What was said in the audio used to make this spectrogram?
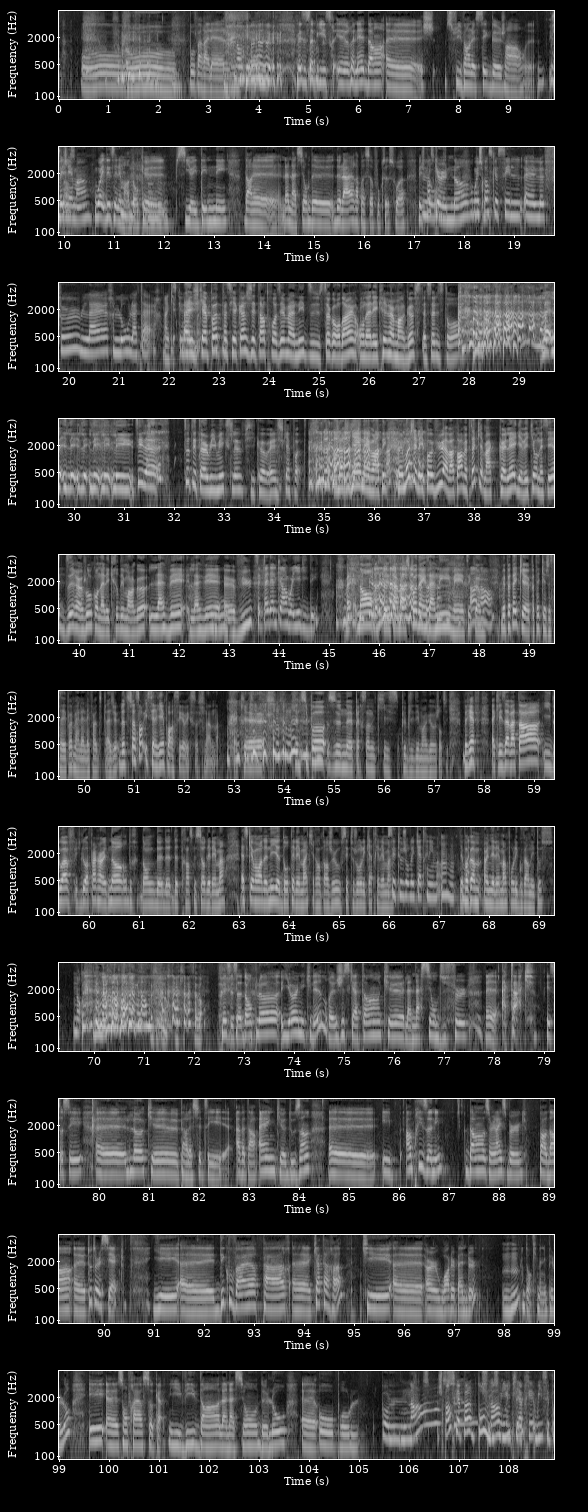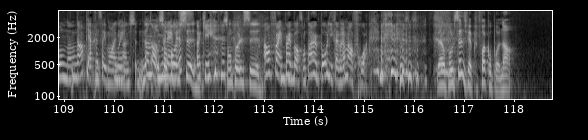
Oh, Oh. beau parallèle. Donc euh, Mais c'est ça, puis il se il renaît dans euh, suivant le cycle de genre euh, Des éléments. Ouais, des éléments. Donc, euh, s'il a été né dans le- la nation de, de l'air, après ça, il faut que ce soit. Mais je pense qu'il y a un ordre. oui, je pense que c'est euh, le feu, l'air, l'eau, la terre. Ok. Parce que- Hey, je capote parce que quand j'étais en troisième année du secondaire, on allait écrire un manga, c'était ça l'histoire. La- les, les, les, les, tu sais, là, tout est un remix, là, puis comme, je capote. On n'a rien inventé. Mais moi, je l'ai pas vu Avatar, mais peut-être que ma collègue avec qui on essayait de dire un jour qu'on allait écrire des mangas l'avait l'avait euh, vu. C'est peut-être elle qui a envoyé l'idée. Ben non, parce que ça marche pas dans les années, mais tu sais Ah, comme. non. Mais peut-être que peut-être que je savais pas, mais elle allait faire du plagiat. De toute façon, il s'est rien passé avec ça finalement. Fait que euh, je ne suis pas une personne qui publie des mangas aujourd'hui. Bref, avec les avatars, ils doivent ils doivent faire un ordre donc de, de, de transmission d'éléments. Est-ce qu'à un moment donné, il y a d'autres éléments qui rentrent en jeu ou c'est toujours les quatre éléments? C'est toujours les quatre éléments. Il y a pas comme un élément pour les gouverner tous? Non. Ok, non, ok, c'est bon. Mais c'est ça. Donc là, il y a un équilibre jusqu'à temps que la nation du feu euh, attaque. Et ça, c'est euh, là que, par la suite, c'est Avatar Aang, qui a 12 ans, euh, est emprisonné dans un iceberg pendant euh, tout un siècle. Il est euh, découvert par euh, Katara, qui est euh, un waterbender. Donc, il manipule l'eau. Et euh, son frère Sokka. Ils vivent dans la nation de l'eau euh, au pôle. Pôle Non. Je pense que pas pôle me Nord, oui, puis après, oui, c'est pôle Nord. Non, puis après ça, ils vont aller Oui. dans le sud. Non, non, Ou son pôle l'inverse. sud. OK. Son pôle sud. Enfin, peu importe. Sont à un pôle, il fait vraiment froid. Au pôle sud, il fait plus froid qu'au pôle nord.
